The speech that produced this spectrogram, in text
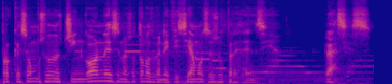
porque somos unos chingones y nosotros nos beneficiamos de su presencia. Gracias.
